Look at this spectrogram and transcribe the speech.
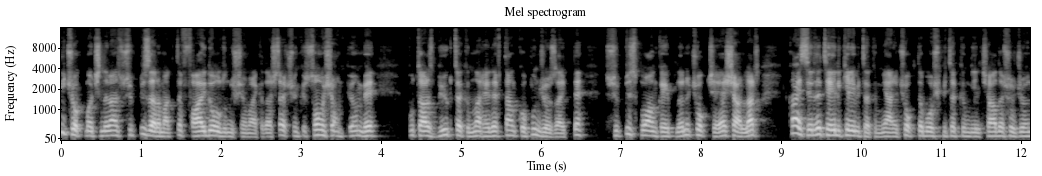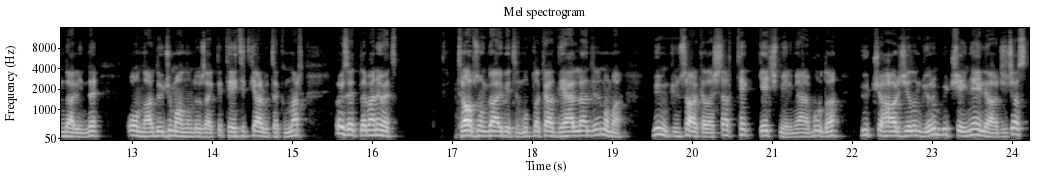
birçok maçında ben sürpriz aramakta fayda olduğunu düşünüyorum arkadaşlar. Çünkü son şampiyon ve bu tarz büyük takımlar hedeften kopunca özellikle sürpriz puan kayıplarını çokça yaşarlar. Kayseri de tehlikeli bir takım. Yani çok da boş bir takım değil. Çağdaş Hoca önderliğinde onlar da hücum anlamında özellikle tehditkar bir takımlar. Özetle ben evet Trabzon galibiyetini mutlaka değerlendirelim ama mümkünse arkadaşlar tek geçmeyelim. Yani burada bütçe harcayalım diyorum. Bütçeyi neyle harcayacağız?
